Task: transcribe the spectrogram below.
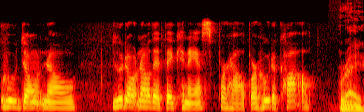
who don't know who don't know that they can ask for help or who to call. Right.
